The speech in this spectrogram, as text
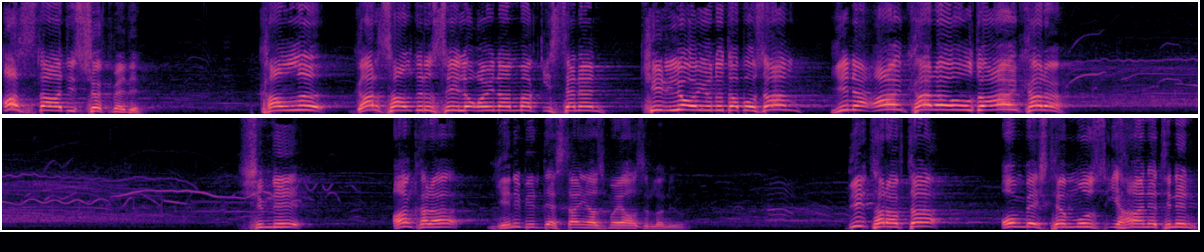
asla diz çökmedi. Kanlı gar saldırısıyla oynanmak istenen kirli oyunu da bozan yine Ankara oldu Ankara. Şimdi Ankara yeni bir destan yazmaya hazırlanıyor. Bir tarafta 15 Temmuz ihanetinin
